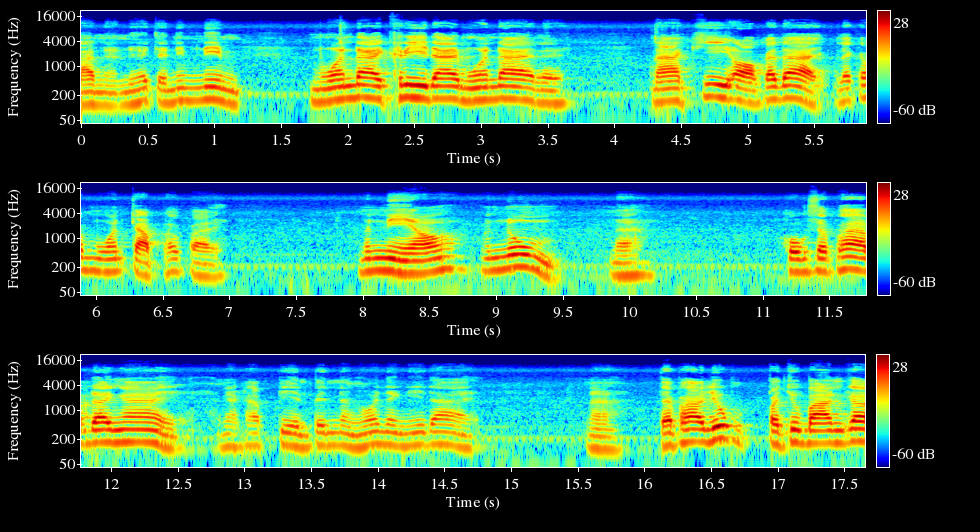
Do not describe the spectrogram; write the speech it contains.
าณเนี่ยเนื้อจะนิ่มๆม้วนได้คลี่ได้ม้วนได้เลยนาขี้ออกก็ได้ แล้วก็ม้วนกลับเข้าไป มันเหนียวมันนุ่มนะ คงสภาพได้ง่าย นะครับ เปลี่ยนเป็นอย่างโน้นอย่างนี้ได้นะแต่พายุคปัจจุบันก็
